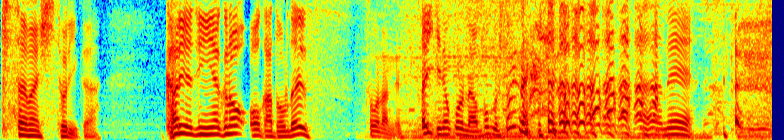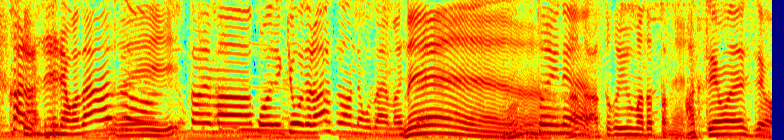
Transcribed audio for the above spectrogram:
貴様一人か？刈谷人役の岡徹です。そうなんです。生き残るのは僕一人なんです。ね悲しいでございます。よ本当にまあこれで今日でラストなんでございまして。ねえ。本当にね。あっという間だったね。あっという間ですよ。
